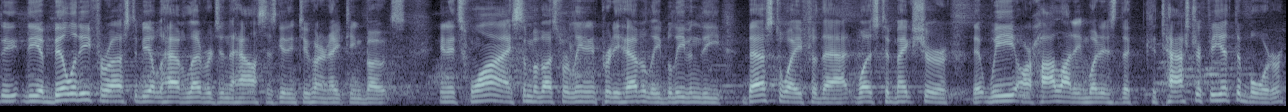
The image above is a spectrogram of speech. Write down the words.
the, the ability for us to be able to have leverage in the House is getting 218 votes. And it's why some of us were leaning pretty heavily, believing the best way for that was to make sure that we are highlighting what is the catastrophe at the border,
